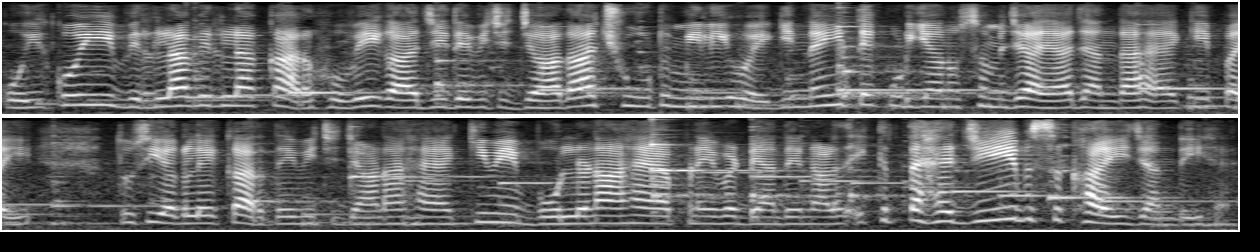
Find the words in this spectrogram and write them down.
ਕੋਈ ਕੋਈ ਵਿਰਲਾ ਵਿਰਲਾ ਘਰ ਹੋਵੇਗਾ ਜਿਹਦੇ ਵਿੱਚ ਜ਼ਿਆਦਾ ਛੂਟ ਮਿਲੀ ਹੋਏਗੀ। ਨਹੀਂ ਤੇ ਕੁੜੀਆਂ ਨੂੰ ਸਮਝਾਇਆ ਜਾਂਦਾ ਹੈ ਕਿ ਭਾਈ ਤੁਸੀਂ ਅਗਲੇ ਘਰ ਦੇ ਵਿੱਚ ਜਾਣਾ ਹੈ, ਕਿਵੇਂ ਬੋਲਣਾ ਹੈ ਆਪਣੇ ਵੱਡਿਆਂ ਦੇ ਨਾਲ। ਇੱਕ ਤਹਿਜੀਬ ਸਿਖਾਈ ਜਾਂਦੀ ਹੈ।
